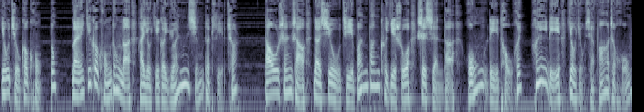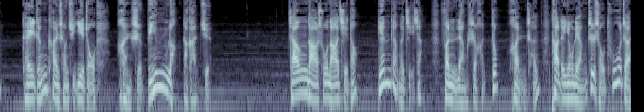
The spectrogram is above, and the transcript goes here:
有九个孔洞，每一个孔洞呢，还有一个圆形的铁圈。刀身上那锈迹斑斑，可以说是显得红里透黑，黑里又有些发着红，给人看上去一种很是冰冷的感觉。张大叔拿起刀，掂量了几下，分量是很重很沉，他得用两只手托着，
